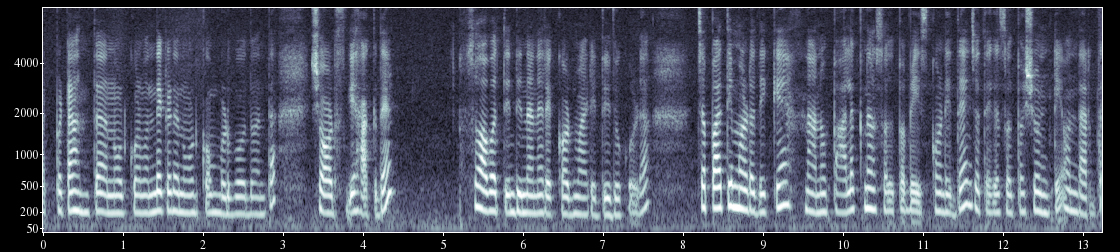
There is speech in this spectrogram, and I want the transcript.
ಪಟ್ಪಟ ಅಂತ ನೋಡ್ಕೊಂಡು ಒಂದೇ ಕಡೆ ನೋಡ್ಕೊಂಬಿಡ್ಬೋದು ಅಂತ ಶಾರ್ಟ್ಸ್ಗೆ ಹಾಕಿದೆ. ಸೊ ಆವತ್ತಿನ ದಿನನೇ ರೆಕಾರ್ಡ್ ಮಾಡಿದ್ದಿದ್ದು ಕೂಡ. ಚಪಾತಿ ಮಾಡೋದಕ್ಕೆ ನಾನು ಪಾಲಕ್ನ ಸ್ವಲ್ಪ ಬೇಯಿಸ್ಕೊಂಡಿದ್ದೆ. ಜೊತೆಗೆ ಸ್ವಲ್ಪ ಶುಂಠಿ, ಒಂದು ಅರ್ಧ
